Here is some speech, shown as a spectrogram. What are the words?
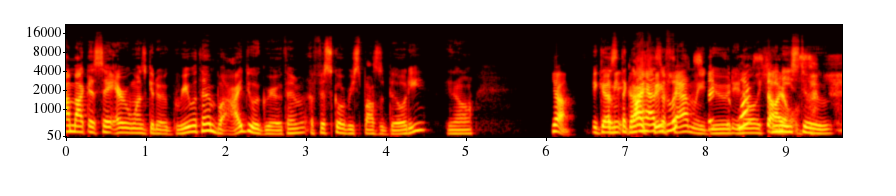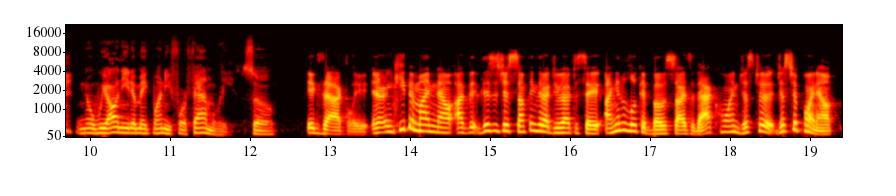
I'm not gonna say everyone's gonna agree with him, but I do agree with him. A fiscal responsibility, you know, yeah, because mean, the guy guys, has a family, dude. You know, he needs to. You know, we all need to make money for family. So Exactly. And- And keep in mind now, i this is just something that I do have to say. I'm going to look at both sides of that coin just to just to point out.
